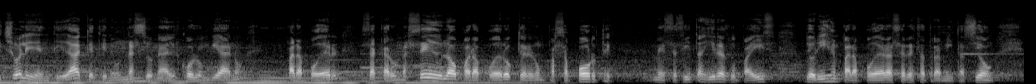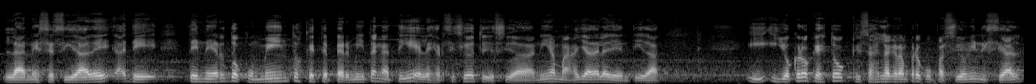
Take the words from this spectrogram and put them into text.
Derecho a la identidad que tiene un nacional colombiano para poder sacar una cédula o para poder obtener un pasaporte. Necesitas ir a tu país de origen para poder hacer esta tramitación. La necesidad de, tener documentos que te permitan a ti el ejercicio de tu ciudadanía más allá de la identidad. Y, yo creo que esto quizás es la gran preocupación inicial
